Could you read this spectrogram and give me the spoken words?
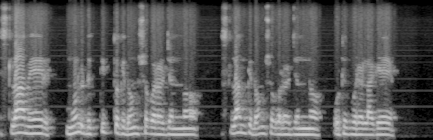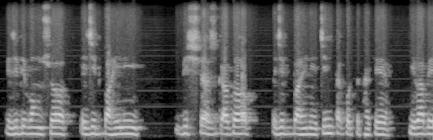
ইসলামের মূল ব্যক্তিত্বকে ধ্বংস করার জন্য, ইসলামকে ধ্বংস করার জন্য উঠে পড়ে লাগে। এজিদি বংশ এজিদ বাহিনী, বিশ্বাসঘাতক এজিদ বাহিনী চিন্তা করতে থাকে। কীভাবে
